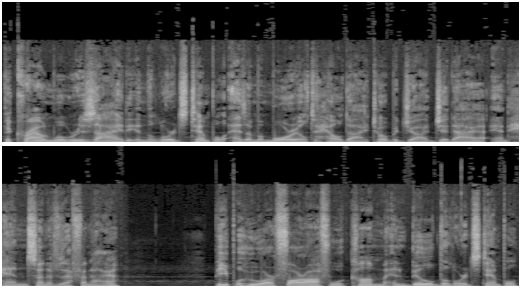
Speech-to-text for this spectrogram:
The crown will reside in the Lord's temple as a memorial to Heldai, Tobijah, Jedaiah, and Hen, son of Zephaniah. People who are far off will come and build the Lord's temple,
